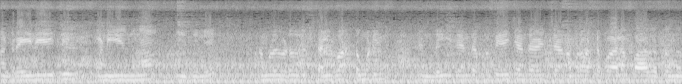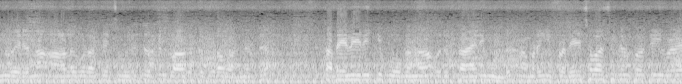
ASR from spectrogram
ആ ഡ്രൈനേജ് പണിയുന്ന ഇതിൽ നമ്മളിവിടെ ഒരു കൽവർത്തമുടി കൂടി ഉണ്ട്. ഇതെന്താ പ്രത്യേകിച്ച് എന്താ വെച്ചാൽ നമ്മുടെ ഒറ്റപ്പാലം ഭാഗത്തു നിന്ന് വരുന്ന ആളുകളൊക്കെ ചൂരിത്തത്തിൽ ഭാഗത്തു കൂടെ വന്നിട്ട് തടയണയിലേക്ക് പോകുന്ന ഒരു കാര്യമുണ്ട്. നമ്മുടെ ഈ പ്രദേശവാസികൾക്കൊക്കെ ഇവിടെ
